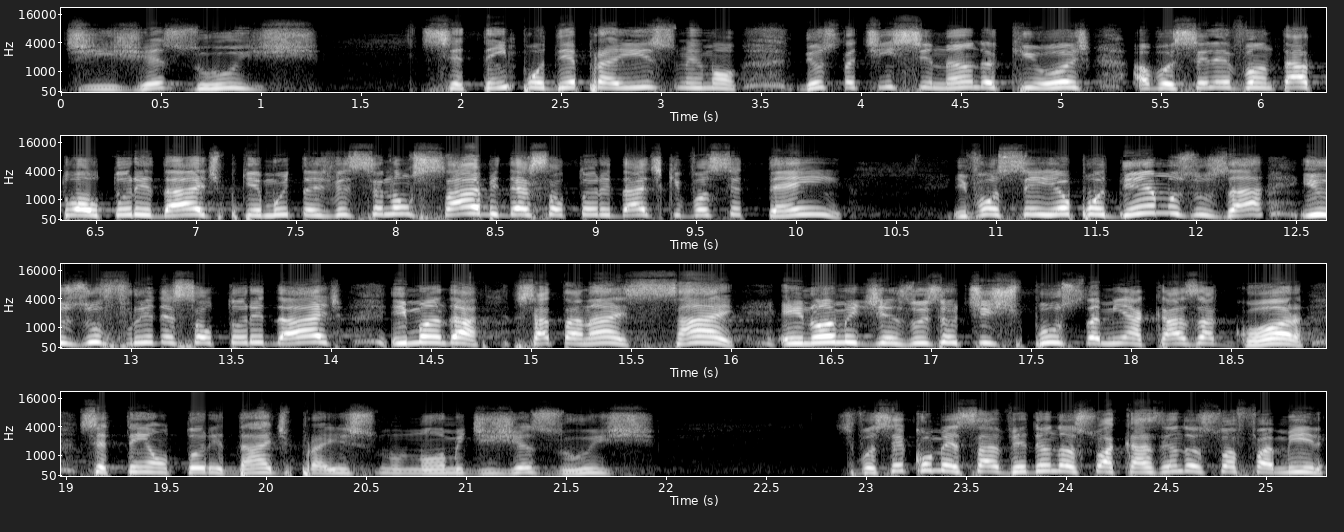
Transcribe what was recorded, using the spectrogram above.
de Jesus. Você tem poder para isso, meu irmão. Deus está te ensinando aqui hoje a você levantar a tua autoridade, porque muitas vezes você não sabe dessa autoridade que você tem. E você e eu podemos usar e usufruir dessa autoridade e mandar, Satanás, sai, em nome de Jesus eu te expulso da minha casa agora. Você tem autoridade para isso no nome de Jesus. Se você começar a ver dentro da sua casa, dentro da sua família,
